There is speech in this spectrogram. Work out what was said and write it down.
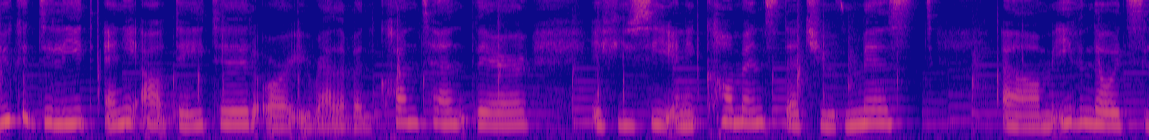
you could delete any outdated or irrelevant content there. If you see any comments that you've missed, um, even though it's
